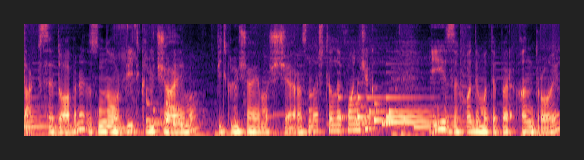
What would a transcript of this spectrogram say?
Так, все добре. Знову відключаємо. Підключаємо ще раз наш телефончик. І заходимо тепер Android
